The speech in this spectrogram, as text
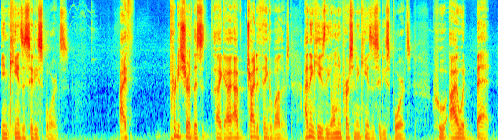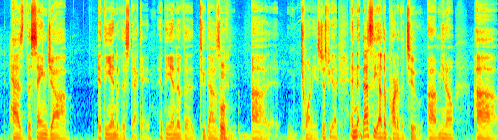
in Kansas City sports. I pretty sure this is like I, I've tried to think of others. I think he's the only person in Kansas City sports who I would bet has the same job at the end of this decade, at the end of the 2000 uh, 20s. Just and that's the other part of it too. Um, you know, uh,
